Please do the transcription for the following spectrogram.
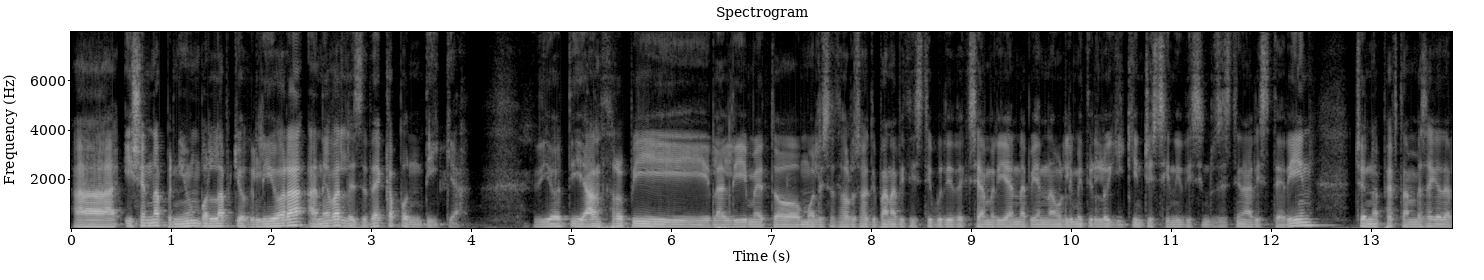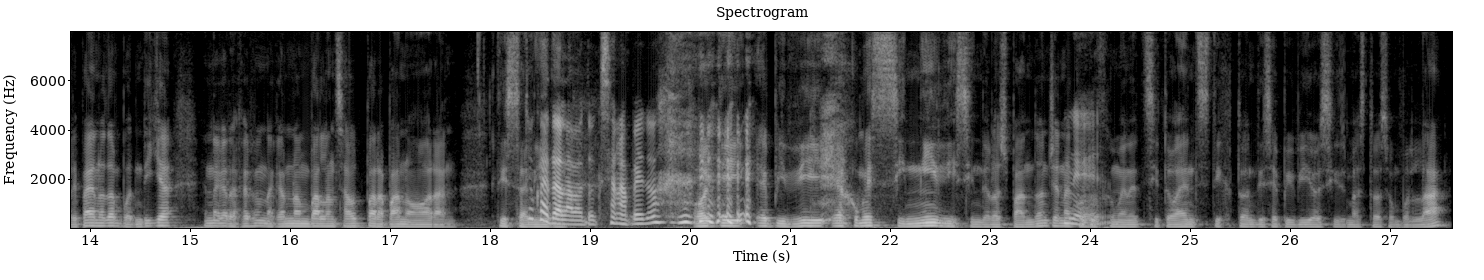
Α, είχε να πνιούν πολλά πιο γλύωρα ανέβαλες 10 ποντίκια διότι οι άνθρωποι λαλεί με το μόλις σε θεωρούσαν ότι πάνε να βυθιστεί που τη δεξιά μεριά να πηγαίνουν όλοι με τη λογική και τη συνείδηση τους στην αριστερή και να πέφτουν μέσα και τα λοιπά ενώ τα ποντίκια να καταφέρουν να κάνουν ένα balance out παραπάνω ώρα της Το σανίδα κατάλαβα το, ξαναπέτω. ότι επειδή έχουμε συνείδηση τέλος πάντων και να Ναι. ακολουθούμε έτσι το ένστικτο της επιβίωση μας τόσο πολλά,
